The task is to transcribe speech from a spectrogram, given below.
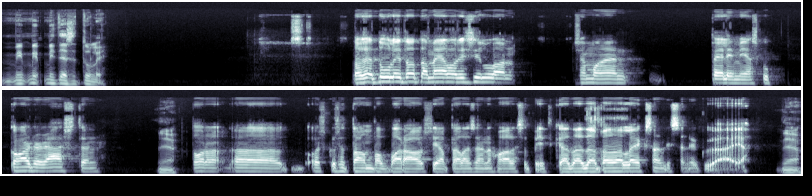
mi, mi, miten se tuli? No se tuli, tota, meillä oli silloin semmoinen pelimies kuin Carter Ashton. Joo. Toro, äh, olisiko se Tampan varaus ja pelasi nhl pitkään, taitaa pelata Leksandissa nykyään. Ja, Joo.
